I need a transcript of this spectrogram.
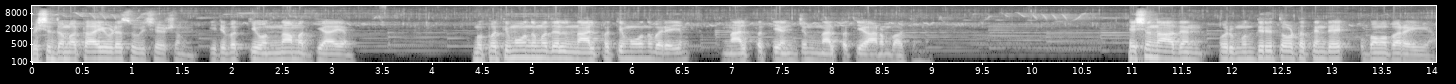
വിശുദ്ധ മത്തായിയുടെ സുവിശേഷം ഇരുപത്തി ഒന്നാം അധ്യായം മുപ്പത്തിമൂന്ന് മുതൽ നാൽപ്പത്തിമൂന്ന് വരെയും നാൽപ്പത്തി അഞ്ചും നാൽപ്പത്തി ആറും വാക്യങ്ങൾ. യശുനാഥൻ ഒരു മുന്തിരിത്തോട്ടത്തിന്റെ ഉപമ പറയുക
